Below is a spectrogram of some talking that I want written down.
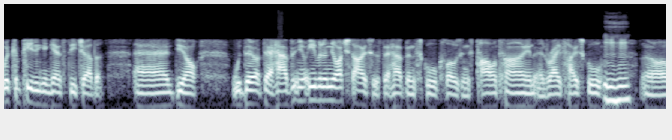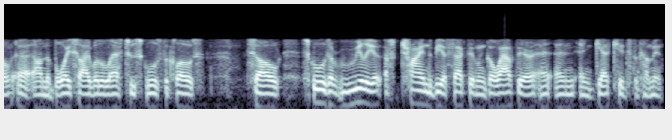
We're competing against each other. And, you know, there, there have, you know, even in the Archdiocese, there have been school closings. Palatine and Rice High School, mm-hmm. know, uh, on the boys' side were the last two schools to close. So schools are really uh, trying to be effective and go out there and, and, and get kids to come in.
